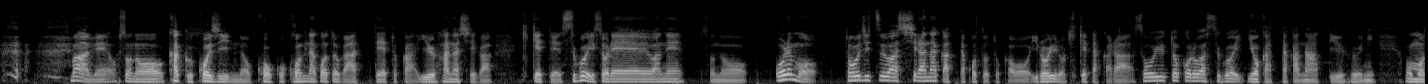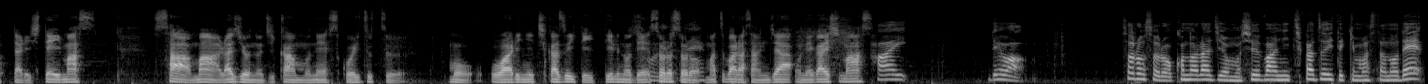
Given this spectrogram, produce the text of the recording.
まあね、その各個人のこうこうこんなことがあってとかいう話が聞けて、すごいそれはね、その、俺も当日は知らなかったこととかをいろいろ聞けたから、そういうところはすごい良かったかなっていうふうに思ったりしています。さあまあ、ラジオの時間もね、少しずつもう終わりに近づいていっているので、そうですねそろそろ松原さんじゃあお願いします。はい。では、そろそろこのラジオも終盤に近づいてきましたので、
